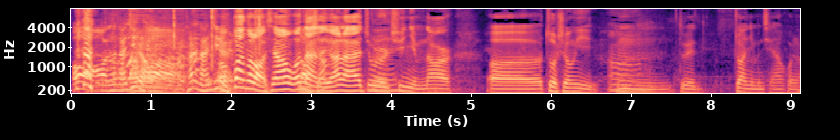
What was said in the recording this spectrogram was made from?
哦哦，他南京人啊，他是南京人。哦半个老乡。我奶奶原来就是去你们那儿，呃，做生意。嗯嗯，对，赚你们钱回来。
